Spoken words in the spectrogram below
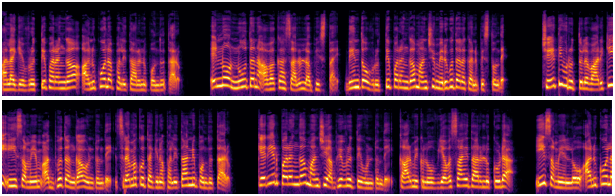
అలాగే వృత్తిపరంగా అనుకూల ఫలితాలను పొందుతారు. ఎన్నో నూతన అవకాశాలు లభిస్తాయి. దీంతో వృత్తిపరంగా మంచి మెరుగుదల కనిపిస్తుంది. చేతి వృత్తుల వారికి ఈ సమయం అద్భుతంగా ఉంటుంది. శ్రమకు తగిన ఫలితాన్ని పొందుతారు. కెరియర్ పరంగా మంచి అభివృద్ధి ఉంటుంది. కార్మికులు వ్యవసాయదారులు కూడా ఈ సమయంలో అనుకూల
